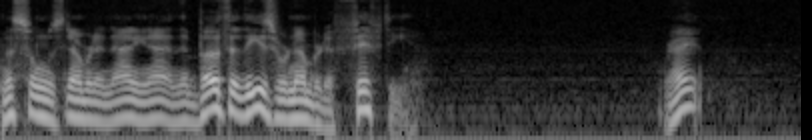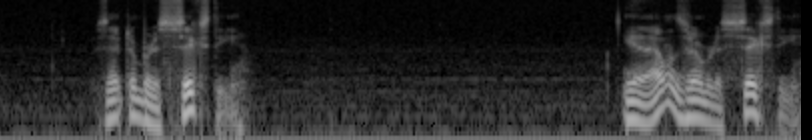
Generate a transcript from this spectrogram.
this one was numbered at 99. Then both of these were numbered at 50 right? Is that number to 60? Yeah, that one's numbered to 60.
